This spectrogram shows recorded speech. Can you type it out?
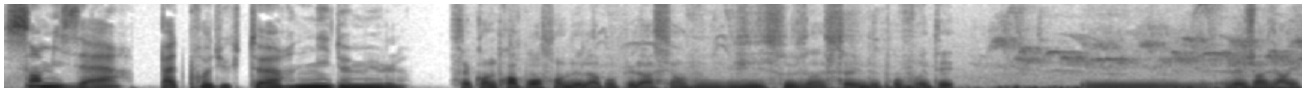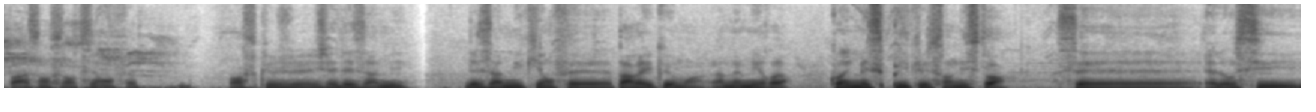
Sans misère, pas de producteurs ni de mules. 53% de la population vit sous un seuil de pauvreté et les gens n'arrivent pas à s'en sortir en fait. Parce que j'ai des amis, des amis qui ont fait pareil que moi, la même erreur. Quand ils m'expliquent son histoire, c'est elle aussi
